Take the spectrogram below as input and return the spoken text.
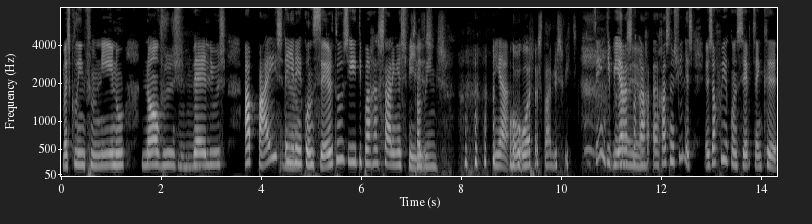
masculino, feminino, novos, uhum. velhos. Há pais yeah. a irem a concertos e tipo arrastarem as filhas. Sozinhos. Yeah. ou, ou arrastar os filhos. Sim, tipo, e arrastam, yeah. arrastam os filhos. Eu já fui a concertos em que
